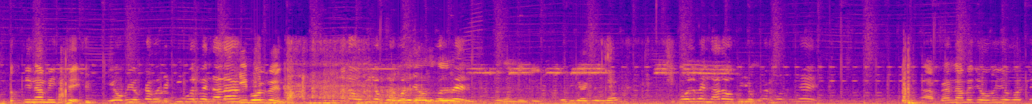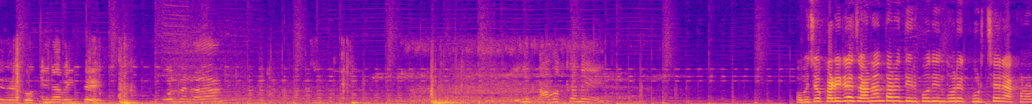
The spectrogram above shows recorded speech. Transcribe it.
সত্যি না মিথ্যে? এই অভিযোগটা করছে কি বলবেন দাদা? কি বলবেন? দাদা অভিযোগটা করছে কি বলবেন? কি বলবেন দাদা অভিযোগটা করছে আপনার নামে যে অভিযোগ হচ্ছে সত্যি না মিথ্যে? কি বলবেন দাদা? কাগজটা নেই। অভিযোগকারীরা জানান, তারা দীর্ঘদিন ধরে ঘুরছেন, এখনও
